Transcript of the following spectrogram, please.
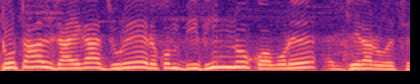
টোটাল জায়গা জুড়ে এরকম বিভিন্ন কবরে ঘেরা রয়েছে।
